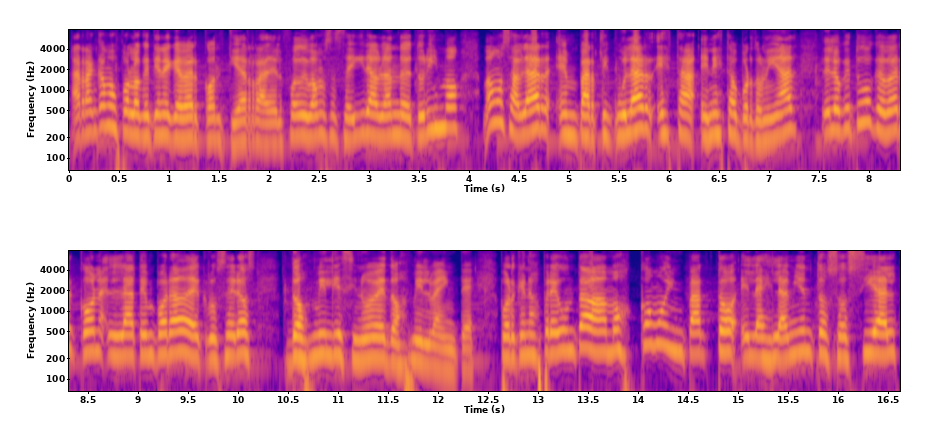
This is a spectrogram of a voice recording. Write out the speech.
Arrancamos por lo que tiene que ver con Tierra del Fuego y vamos a seguir hablando de turismo. Vamos a hablar en particular esta, en esta oportunidad de lo que tuvo que ver con la temporada de cruceros 2019-2020. Porque nos preguntábamos cómo impactó el aislamiento social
